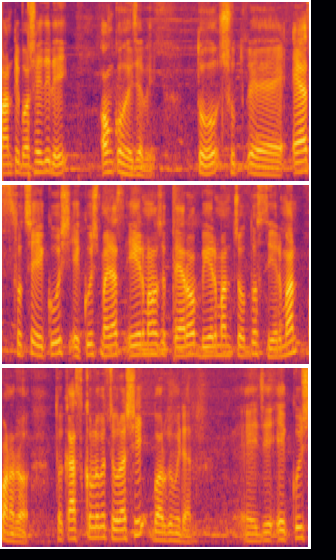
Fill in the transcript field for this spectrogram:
মানটি বসাই দিলেই অঙ্ক হয়ে যাবে। তো সূত্র এস হচ্ছে একুশ একুশ মাইনাস এর মান হচ্ছে তেরো বি এর মান চোদ্দ সি এর মান পনেরো। তো কাজ করলে হবে চৌরাশি বর্গমিটার। এই যে একুশ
